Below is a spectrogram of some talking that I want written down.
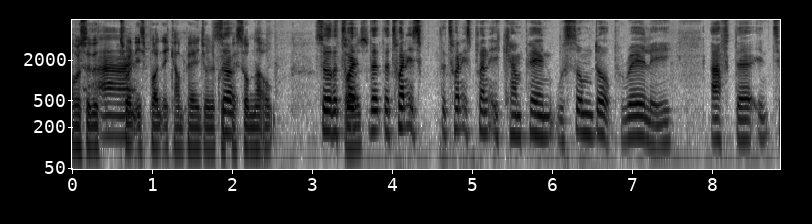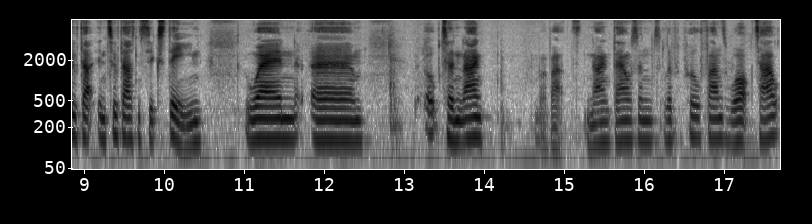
Obviously, the uh, 20s Plenty campaign. Do you want to so- quickly sum that up? so the for tw- us. the the twenties the twenties plenty campaign was summed up really after in two in 2016 when um, up to nine 9,000 Liverpool fans walked out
